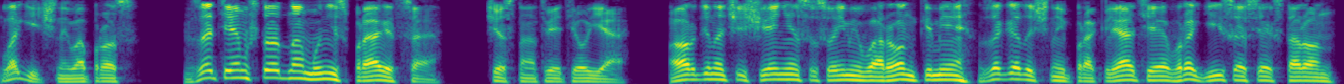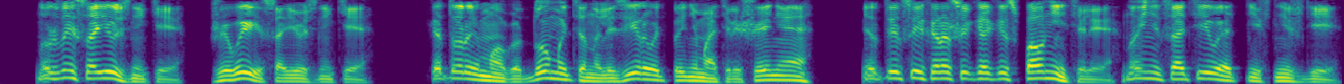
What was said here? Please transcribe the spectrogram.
Логичный вопрос. «Затем, что одному не справиться», — честно ответил я. Орден очищения со своими воронками, загадочные проклятия, враги со всех сторон. Нужны союзники, живые союзники, которые могут думать, анализировать, принимать решения. Мертвецы хороши как исполнители, но инициативы от них не жди.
